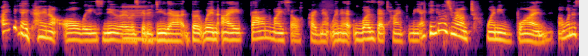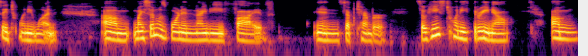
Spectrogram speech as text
I think I kind of always knew I was mm. going to do that. But when I found myself pregnant, when it was that time for me, I think it was around 21. I want to say 21. Um, my son was born in 95 in September. So he's 23 now. Um,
